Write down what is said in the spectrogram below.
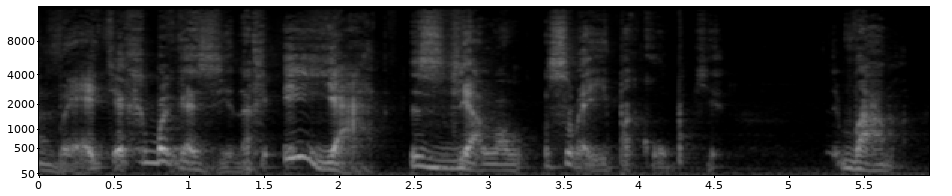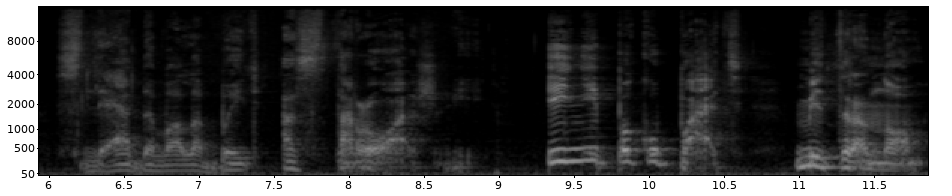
в этих магазинах и я сделал свои покупки. Вам следовало быть осторожней и не покупать метроном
